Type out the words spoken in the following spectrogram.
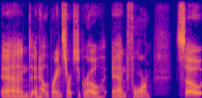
and and how the brain starts to grow and form. So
